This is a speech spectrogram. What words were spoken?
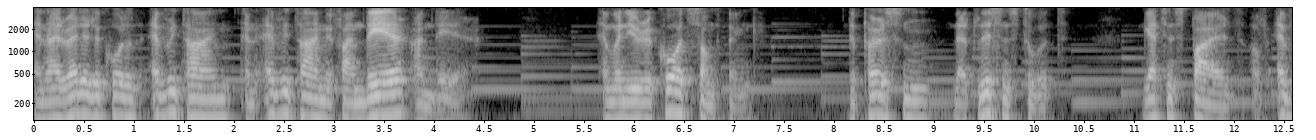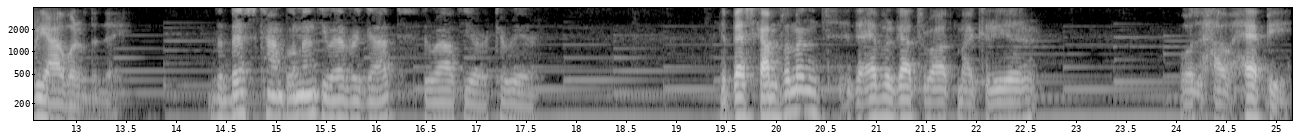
and I read it recorded every time, and every time if I'm there, I'm there. And when you record something, the person that listens to it gets inspired of every hour of the day. The best compliment you ever got throughout your career? The best compliment that I ever got throughout my career was how happy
